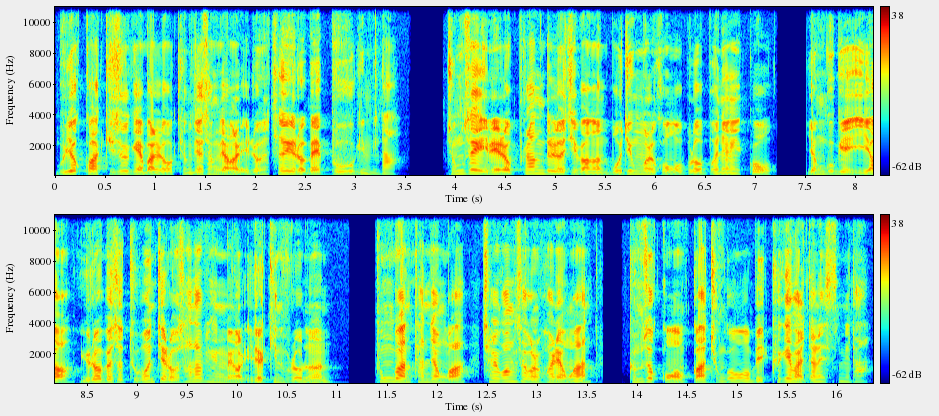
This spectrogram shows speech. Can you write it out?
무역과 기술 개발로 경제 성장을 이룬 서유럽의 부국입니다. 중세 이래로 프랑들르 지방은 모직물 공업으로 번영했고 영국에 이어 유럽에서 두 번째로 산업혁명을 일으킨 후로는 풍부한 탄전과 철광석을 활용한 금속공업과 중공업이 크게 발전했습니다.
